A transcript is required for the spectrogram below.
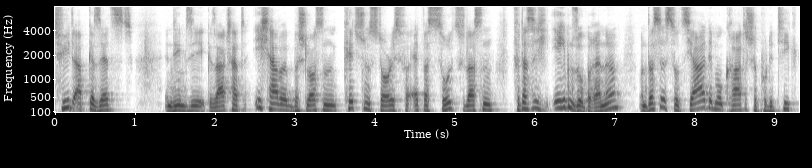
Tweet abgesetzt, in dem sie gesagt hat, ich habe beschlossen, Kitchen Stories für etwas zurückzulassen, für das ich ebenso brenne. Und das ist sozialdemokratische Politik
